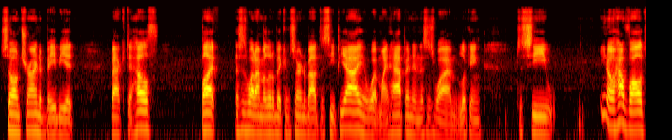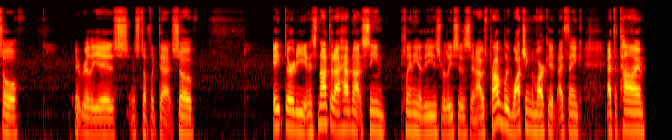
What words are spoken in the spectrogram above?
So I'm trying to baby it back to health. But this is what I'm a little bit concerned about the CPI and what might happen. And this is why I'm looking to see, you know, how volatile it really is and stuff like that. So 830 and it's not that I have not seen plenty of these releases, and I was probably watching the market. I think at the time,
